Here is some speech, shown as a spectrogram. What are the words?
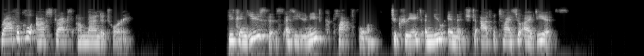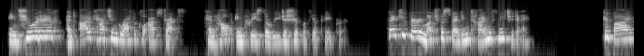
graphical abstracts are mandatory. You can use this as a unique platform to create a new image to advertise your ideas. Intuitive and eye-catching graphical abstracts can help increase the readership of your paper. Thank you very much for spending time with me today. Goodbye.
